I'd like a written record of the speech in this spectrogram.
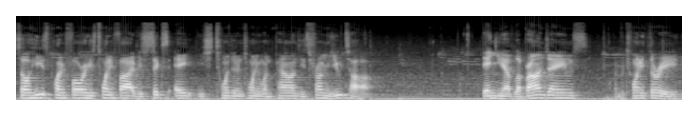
So he's point forward, he's 25, he's 6'8, he's 221 pounds, he's from Utah. Then you have LeBron James, number 23.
